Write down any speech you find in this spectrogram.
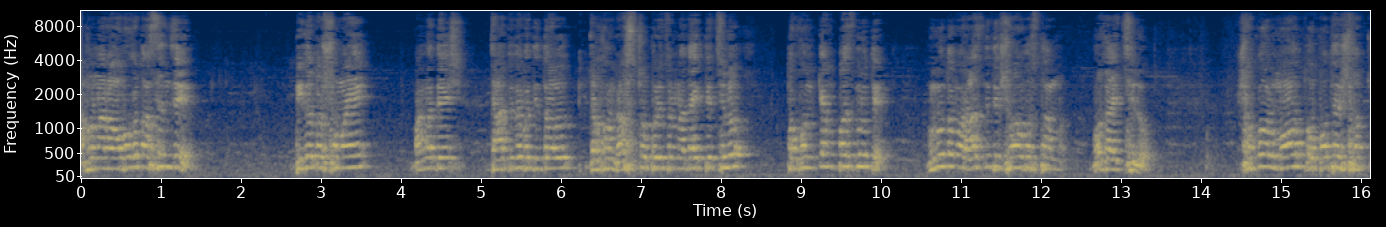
আপনারা অবগত আছেন যে বিগত সময়ে বাংলাদেশ জাতীয়তাবাদী দল যখন রাষ্ট্র পরিচালনা দায়িত্বে ছিল, তখন ক্যাম্পাসগুলোতে ন্যূনতম রাজনৈতিক সহাবস্থান বজায় ছিল। সকল মত ও পথের ছাত্র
